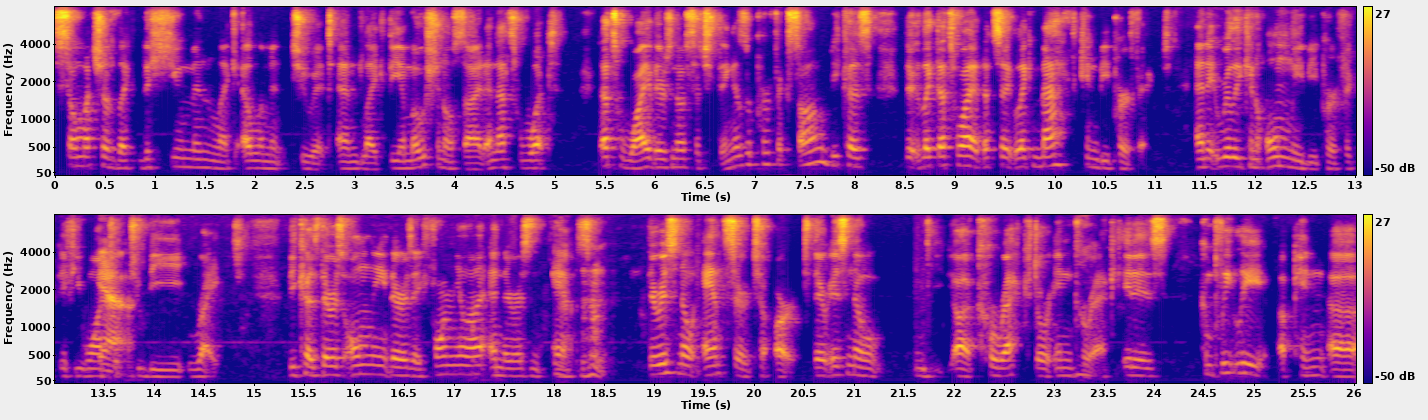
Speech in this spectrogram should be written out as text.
so much of like the human like element to it and like the emotional side and that's what that's why there's no such thing as a perfect song because like that's why that's like, like math can be perfect and it really can only be perfect if you want Yeah. it to be right because there is only there is a formula and there is an answer Mhm. there is no answer to art. There is no uh, correct or incorrect. It is completely opin- uh,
